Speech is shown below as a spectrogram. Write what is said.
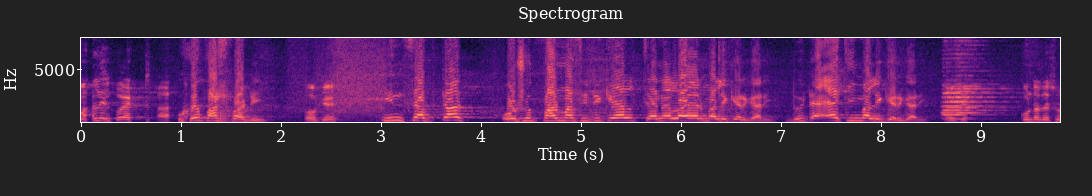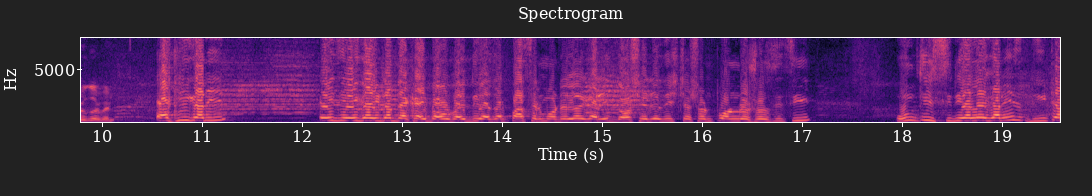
মালিকও একটা। ওই পাশ পার্টি ওকে ইনসাপটাক ওষুধ ফার্মাসিউটিক্যাল চ্যানেল আয়ের মালিকের গাড়ি। দুইটা একই মালিকের গাড়ি। ওকে কোনটাতে শুরু করবেন? একই গাড়ি। এই যে এই গাড়িটা দেখাই বাবু ভাই দুই হাজার পাঁচের মডেলের গাড়ি দশের রেজিস্ট্রেশন পনেরোশো সিসি উনত্রিশ সিরিয়ালের গাড়ি দুইটা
